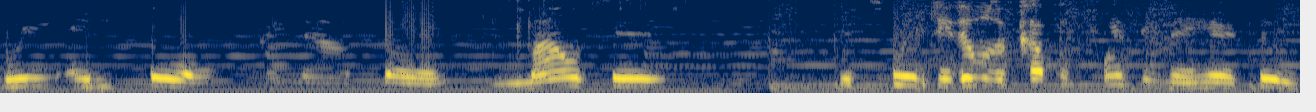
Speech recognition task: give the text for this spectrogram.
384 right now. So mountains the twisties. It was a couple twisties in here too.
